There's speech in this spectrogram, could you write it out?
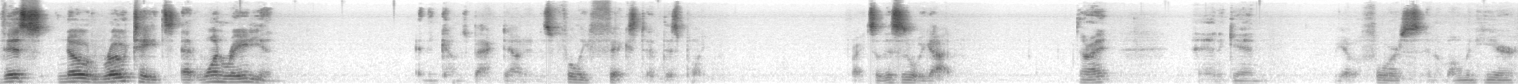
this node rotates at one radian and then comes back down and is fully fixed at this point. Right, so this is what we got. All right, and again, we have a force and a moment here,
